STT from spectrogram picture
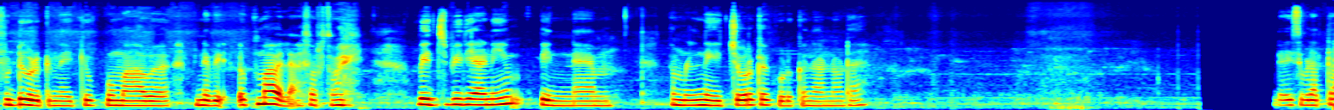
ഫുഡ് കൊടുക്കുന്നതായിരിക്കും ഉപ്പുമാവ് പിന്നെ ഉപ്പുമാവല്ല സോറി സോറി വെജ് ബിരിയാണിയും പിന്നെ നമ്മൾ നെയ്ച്ചോറൊക്കെ കൊടുക്കുന്നതാണ് അവിടെ ഗൈസ് ഇവിടെ അത്ര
